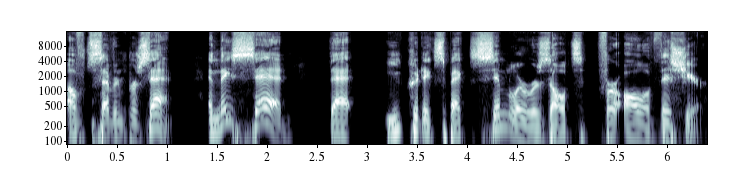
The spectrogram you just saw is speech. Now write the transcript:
of 7%. And they said that you could expect similar results for all of this year.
